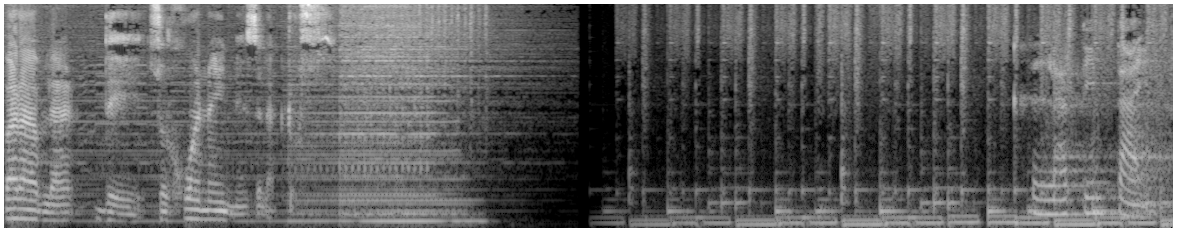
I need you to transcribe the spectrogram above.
para hablar de Sor Juana Inés de la Cruz. Latin Time.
